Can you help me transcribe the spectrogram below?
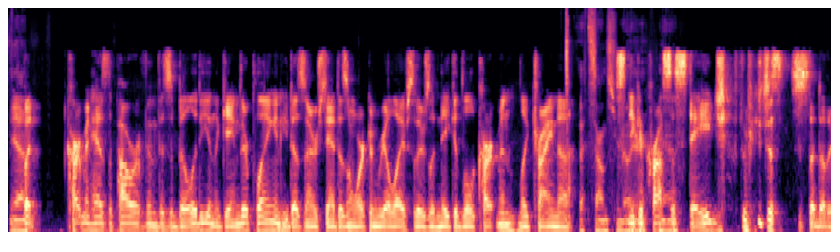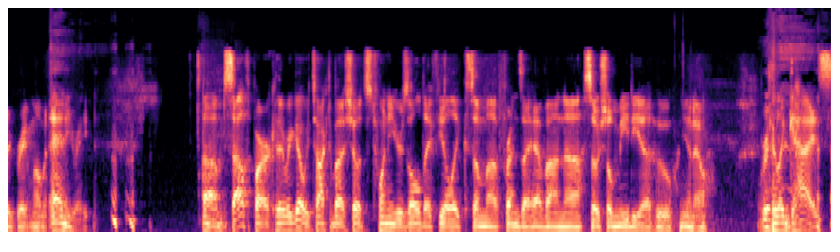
Yeah, But Cartman has the power of invisibility in the game they're playing, and he doesn't understand it doesn't work in real life. So there's a naked little Cartman like trying to that sounds familiar. sneak across yeah. the stage. just just another great moment. At any rate. Um, South Park, there we go. We talked about a show. It's 20 years old. I feel like some uh, friends I have on uh, social media who, you know, They're like, guys,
